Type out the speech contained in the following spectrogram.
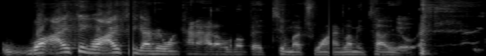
Well, I think well, I think everyone kind of had a little bit too much wine. Let me tell you.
